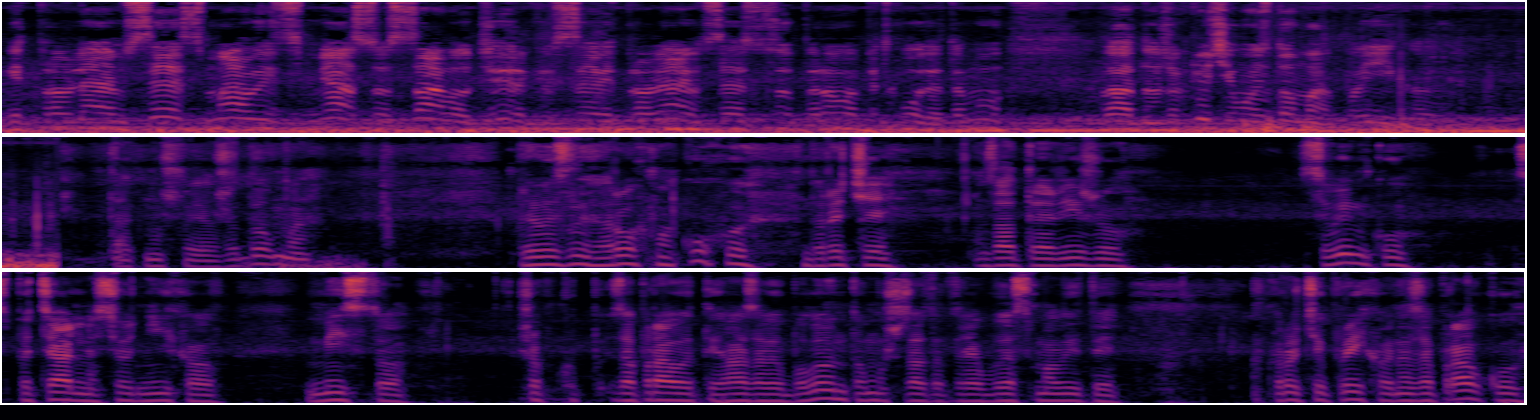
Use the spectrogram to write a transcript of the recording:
Відправляємо все, смалець, м'ясо, сало, джирки, все відправляємо, все суперово підходить. Тому ладно, вже включимось вдома, поїхали. Так, ну що, я вже вдома. Привезли горох макуху. До речі, завтра ріжу свинку. Спеціально сьогодні їхав в місто, щоб заправити газовий балон, тому що завтра треба буде смалити. Коротше, приїхав на заправку.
